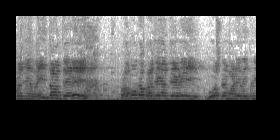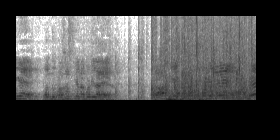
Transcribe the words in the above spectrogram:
ಪ್ರಜೆ ರೈತ ಅಂತೇಳಿ, ಪ್ರಮುಖ ಪ್ರಜೆ ಅಂತೇಳಿ ಘೋಷಣೆ ಮಾಡಿ ರೈತನಿಗೆ ಒಂದು ಪ್ರಶಸ್ತಿಯನ್ನ ಕೊಟ್ಟಿದ್ದಾರೆ. ಕೊಟ್ಟಿದ್ದಾರೆ.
